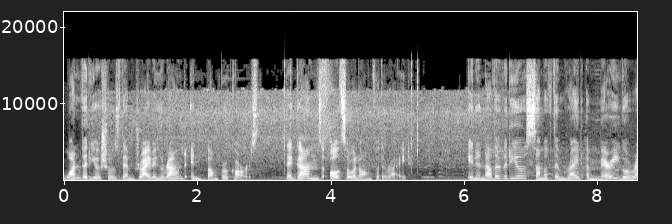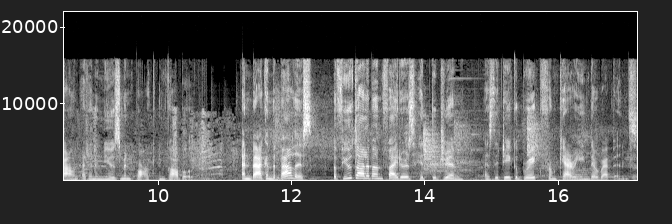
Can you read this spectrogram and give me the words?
one video shows them driving around in bumper cars, their guns also along for the ride. In another video, some of them ride a merry-go-round at an amusement park in Kabul. And back in the palace, a few Taliban fighters hit the gym as they take a break from carrying their weapons.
